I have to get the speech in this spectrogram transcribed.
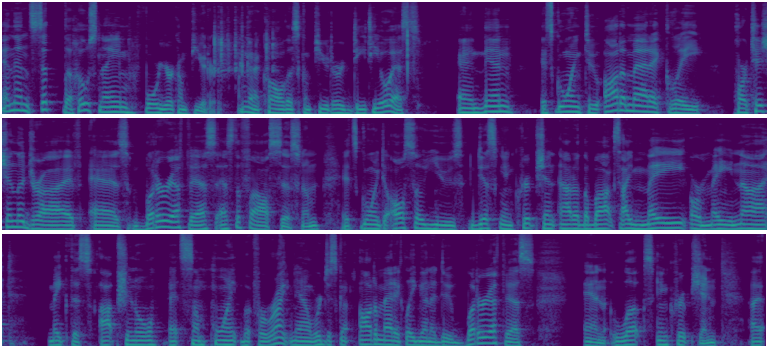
And then set the host name for your computer. I'm going to call this computer DTOS. And then it's going to automatically partition the drive as Btrfs as the file system. It's going to also use disk encryption out of the box. I may or may not make this optional at some point, but for right now, we're just gonna, automatically going to do Btrfs and LUKS encryption. Uh,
